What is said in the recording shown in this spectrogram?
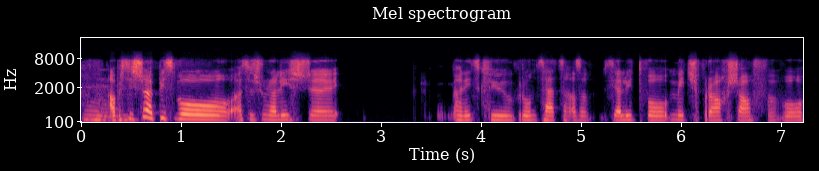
Mhm. Aber es ist schon etwas, wo also Journalisten habe ich das Gefühl, grundsätzlich, also es sind ja Leute, die mit Sprache arbeiten, die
